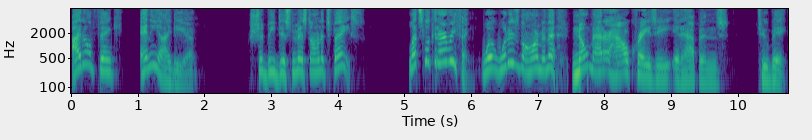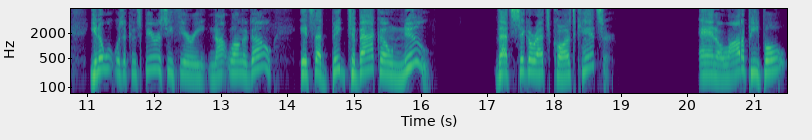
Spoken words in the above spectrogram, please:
I don't think any idea should be dismissed on its face. Let's look at everything. What, what is the harm in that? No matter how crazy it happens to be. You know what was a conspiracy theory not long ago? It's that big tobacco knew that cigarettes caused cancer. And a lot of people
